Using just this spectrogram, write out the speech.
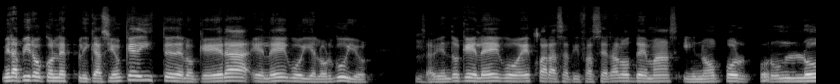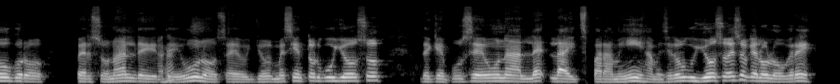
Mira, Piro, con la explicación que diste de lo que era el ego y el orgullo, sabiendo que el ego es para satisfacer a los demás y no por, por un logro personal de, de uno. O sea, yo me siento orgulloso de que puse una LED lights para mi hija. Me siento orgulloso de eso que lo logré.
